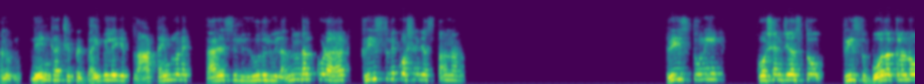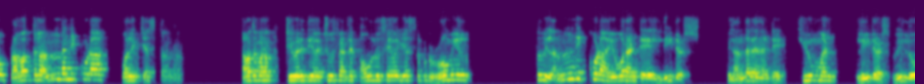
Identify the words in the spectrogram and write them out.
మనం నేనుగా చెప్పేది బైబిలే చెప్తుంది. ఆ టైంలోనే ఫారెసీలు యూదులు వీళ్ళందరూ కూడా క్రీస్తుని క్వశ్చన్ చేస్తా ఉన్నారు. క్రీస్తుని క్వశ్చన్ చేస్తూ క్రీస్తు బోధకులను ప్రవక్తలను అందరినీ కూడా వాళ్ళు ఇచ్చేస్తున్నారు తర్వాత మనం చివరిది చూసినట్లే పౌలు సేవ చేస్తున్నప్పుడు రోమియోలు. సో వీళ్ళందరికీ కూడా ఎవరంటే లీడర్స్. వీళ్ళందరూ ఏంటంటే హ్యూమన్ లీడర్స్. వీళ్ళు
